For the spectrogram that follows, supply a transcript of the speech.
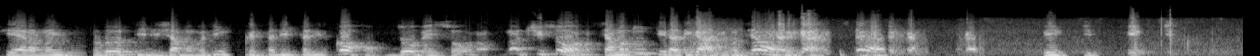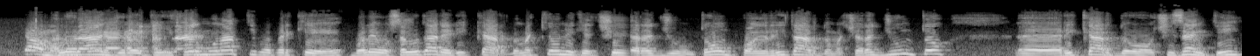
si erano introdotti, diciamo così, in questa lista di scopo, dove sono? Non ci sono, siamo tutti radicali, possiamo perché... Quindi, quindi allora Angelo ti fermo un attimo perché volevo salutare Riccardo Macchioni che ci ha raggiunto, un po' in ritardo ma ci ha raggiunto. Eh, Riccardo ci senti?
